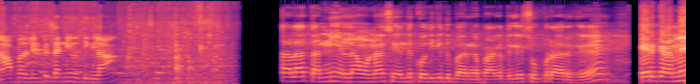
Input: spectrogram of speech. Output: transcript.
நாற்பது லிட்டர் தண்ணி ஊற்றிக்கலாம் மசாலா தண்ணி எல்லாம் ஒன்றா சேர்ந்து கொதிக்குது பாருங்கள் பார்க்கறதுக்கே சூப்பராக இருக்குது ஏற்கனவே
